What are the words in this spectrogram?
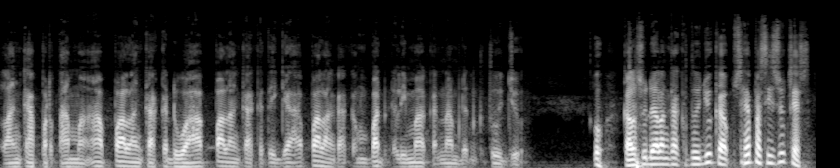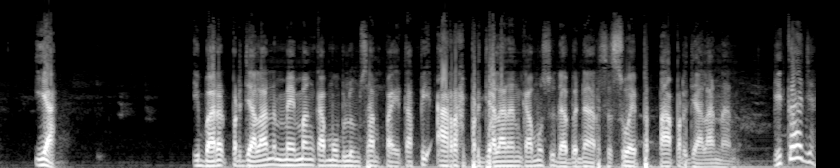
Langkah pertama apa, langkah kedua apa, langkah ketiga apa, langkah keempat, kelima, keenam, dan ketujuh. Oh, kalau sudah langkah ketujuh, saya pasti sukses. Iya. Ibarat perjalanan memang kamu belum sampai, tapi arah perjalanan kamu sudah benar sesuai peta perjalanan. Gitu aja.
